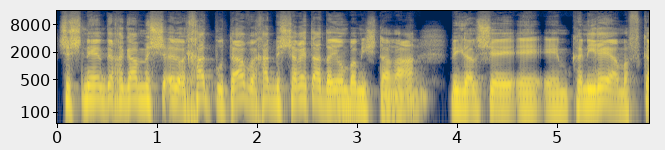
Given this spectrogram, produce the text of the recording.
ששניהם דרך אגב, מש... לא, אחד פוטר ואחד משרת עד היום במשטרה, בגלל שכנראה המפכ"ל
